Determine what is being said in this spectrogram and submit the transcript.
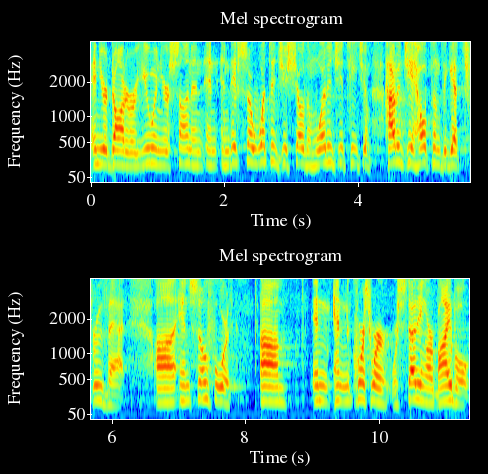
and your daughter or you and your son? And, and, and if so, what did you show them? What did you teach them? How did you help them to get through that? Uh, and so forth. Um, and, and of course, we're, we're studying our Bible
